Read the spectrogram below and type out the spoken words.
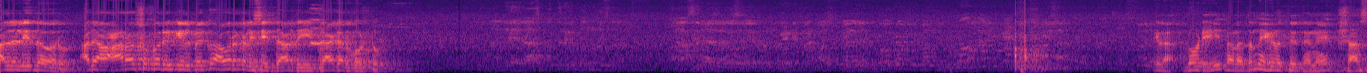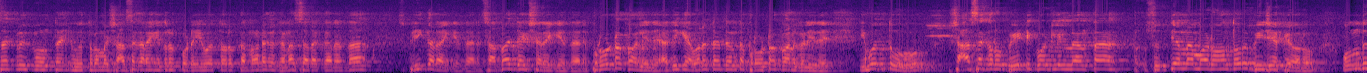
ಅದರಲ್ಲಿ ಇದ್ದವರು. ಅದು ಆರೋಸಕರಿಗೆ ಕೇಳಬೇಕು ಅವರು ಕಳಿಸಿದ್ದ ಅಂತ ಈ ಡ್ರ್ಯಾಗರ್ ಕೊಟ್ಟು. ಇಲ್ಲ, ನೋಡಿ, ನಾನು ಅದನ್ನೇ ಹೇಳ್ತಿದ್ದೇನೆ ಶಾಸಕರಿಗೂ ಅಂತ ಇವತ್ತು ನಮ್ಮ ಶಾಸಕರಾಗಿದ್ದರೂ ಕೂಡ ಇವತ್ತು ಅವರು ಕರ್ನಾಟಕ ಘನ ಸರ್ಕಾರದ ಸ್ಪೀಕರ್ ಆಗಿದ್ದಾರೆ, ಸಭಾಧ್ಯಕ್ಷರಾಗಿದ್ದಾರೆ ಪ್ರೋಟೋಕಾಲ್ ಇದೆ. ಅದಕ್ಕೆ ಅವರದ್ದಾದಂಥ ಪ್ರೋಟೋಕಾಲ್ಗಳಿದೆ ಇವತ್ತು ಶಾಸಕರು ಭೇಟಿ ಕೊಡಲಿಲ್ಲ ಅಂತ ಸುದ್ದಿಯನ್ನು ಮಾಡುವಂಥವ್ರು ಬಿ ಜೆ ಪಿಯವರು ಒಂದು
